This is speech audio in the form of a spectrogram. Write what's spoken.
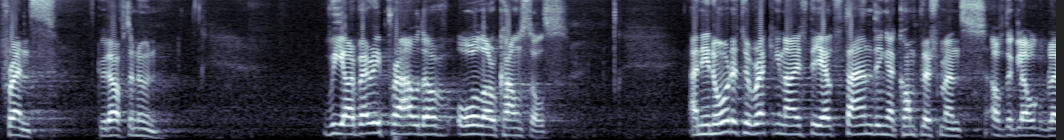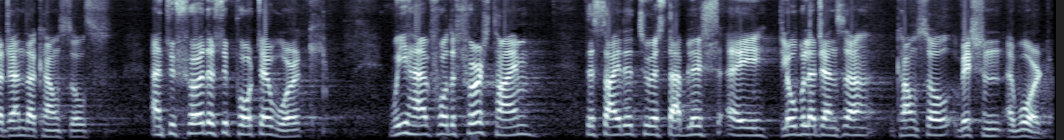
friends, good afternoon. We are very proud of all our councils and in order to recognize the outstanding accomplishments of the Global Agenda Councils and to further support their work, we have for the first time decided to establish a Global Agenda Council Vision Award.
